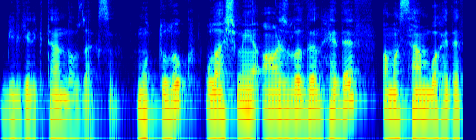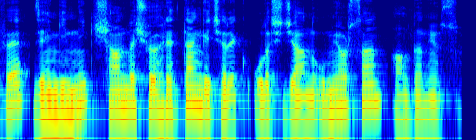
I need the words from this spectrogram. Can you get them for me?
bilgelikten de uzaksın. Mutluluk, ulaşmayı arzuladığın hedef ama sen bu hedefe zenginlik, şan ve şöhretten geçerek ulaşacağını umuyorsan aldanıyorsun.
